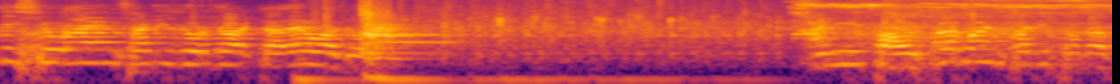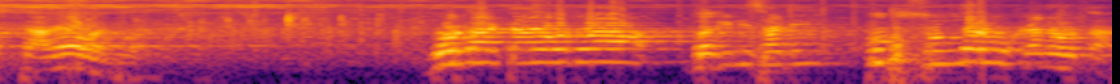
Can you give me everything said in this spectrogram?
छत्रपती शिवरायांसाठी जोरदार टाळ्या वाजवा. आणि पावसाळ्यांसाठी सुद्धा टाळ्या वाजवा. जोरदार टाळ्या वाजवा. भगिनीसाठी खूप सुंदर उखाणा होता.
